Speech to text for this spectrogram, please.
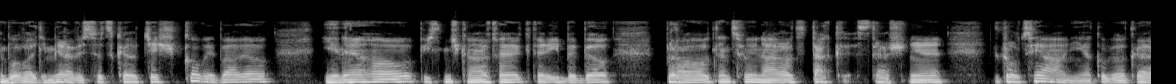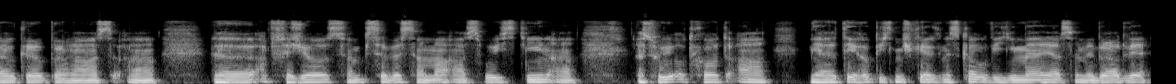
nebo Vladimíra Vysockého těžko vybavil jiného písničkáře, který by byl pro ten svůj národ tak strašně kruciální, jako byl Karel Kryl pro nás a, e, a přežil sam, sebe sama a svůj stín a, a svůj odchod a ty jeho písničky, jak dneska uvidíme, já jsem vybral dvě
